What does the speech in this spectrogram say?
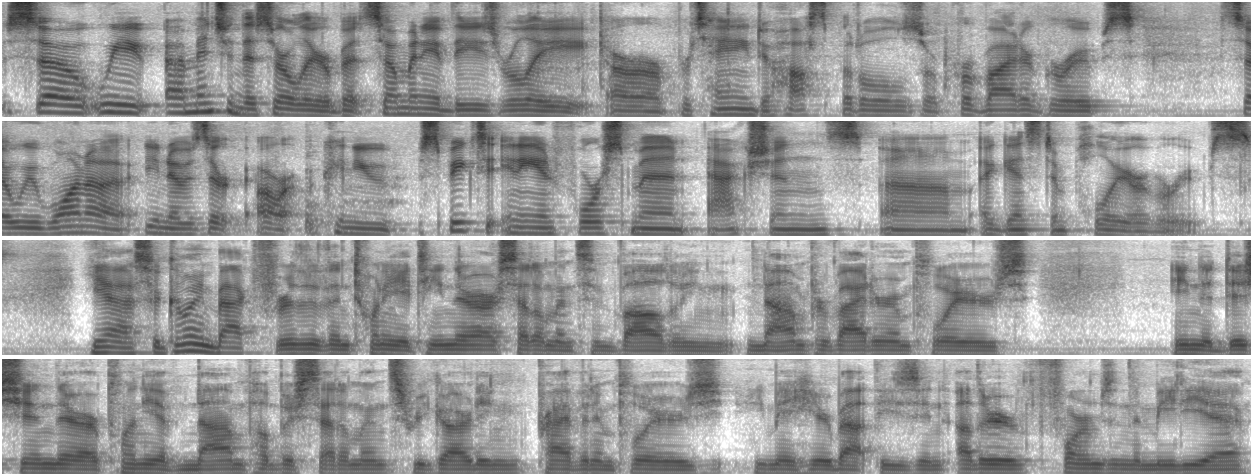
So we I mentioned this earlier, but so many of these really are pertaining to hospitals or provider groups. So we want to, you know, is there? Are, can you speak to any enforcement actions um, against employer groups? Yeah. So going back further than 2018, there are settlements involving non-provider employers. In addition, there are plenty of non-published settlements regarding private employers. You may hear about these in other forms in the media,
